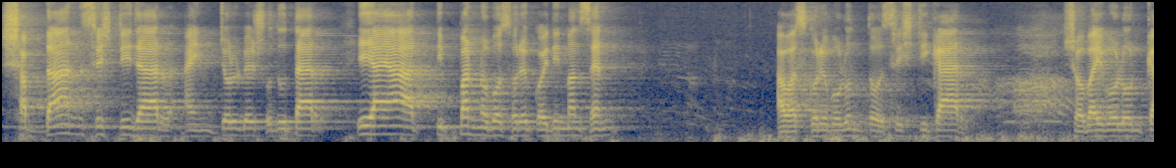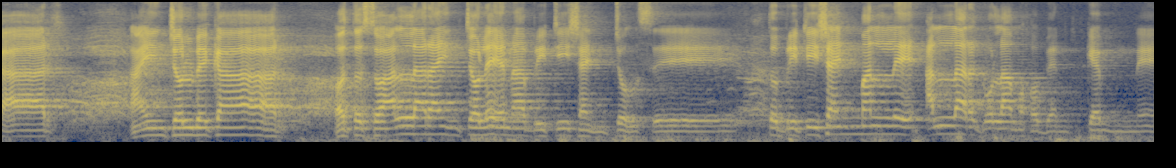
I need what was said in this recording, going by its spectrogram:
সাবধান, সৃষ্টি যার, আইন চলবে শুধু তার। এই আয়াত তিপ্পান্ন বছরে কয়দিন মানছেন? আওয়াজ করে বলুন তো সৃষ্টিকার সবাই বলুন কার? আইন চলবে কার? অথচ আল্লাহর আইন চলে না, ব্রিটিশ আইন চলছে। তো ব্রিটিশ আইন মানলে আল্লাহর গোলাম হবেন কেমনে?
